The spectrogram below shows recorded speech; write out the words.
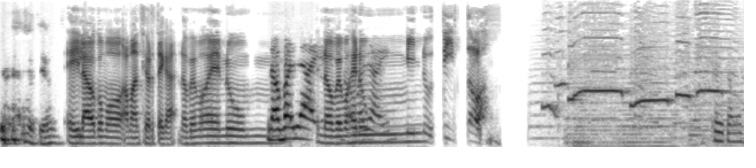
He hilado como Amancio Ortega. Nos vemos en un. No vayáis. Nos vemos no en un minutito. Pero estamos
